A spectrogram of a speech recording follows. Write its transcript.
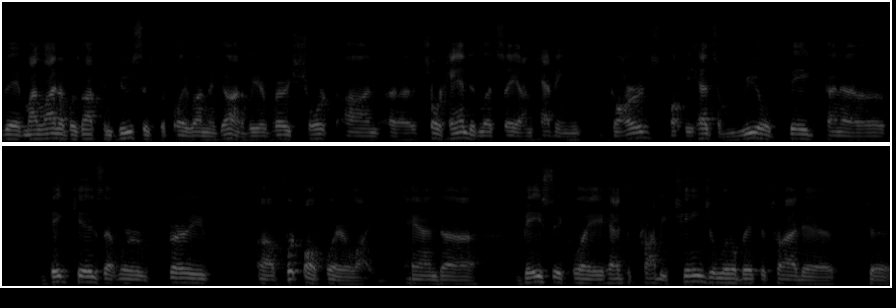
that my lineup was not conducive to play run and gun. We were very short on, uh, short-handed, let's say, on having guards, but we had some real big kind of big kids that were very uh, football player like, and uh, basically had to probably change a little bit to try to to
